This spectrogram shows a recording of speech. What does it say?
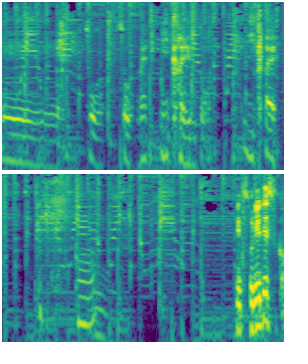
えー、そう、そうだね。言い換えると。言い換え。うんえ、それですか？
